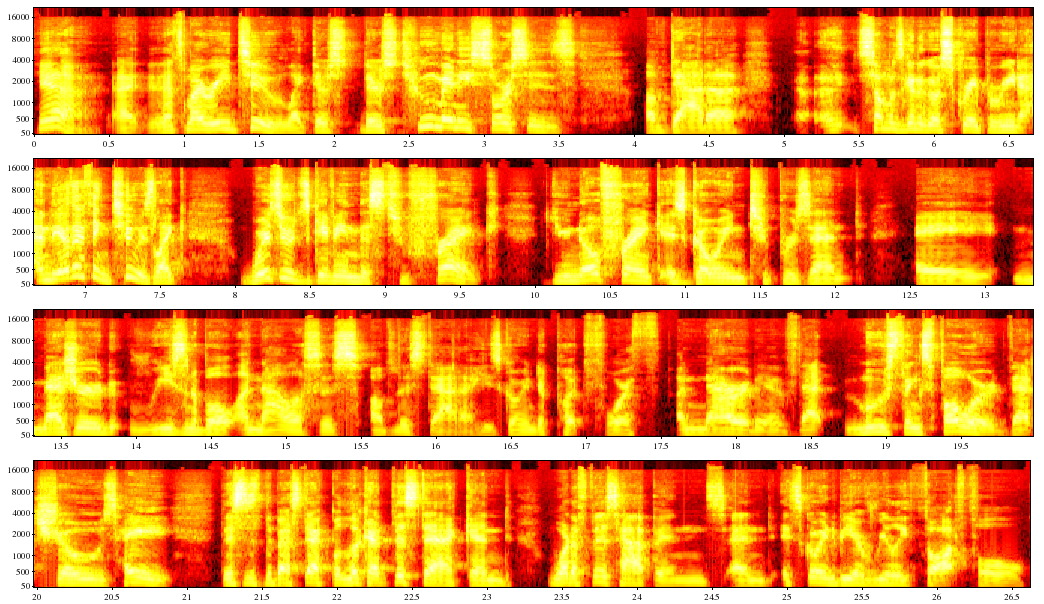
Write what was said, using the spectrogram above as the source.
Yeah, I, that's my read too. Like there's there's too many sources of data uh, someone's going to go scrape arena. And the other thing too is like Wizards giving this to Frank. You know, Frank is going to present a measured, reasonable analysis of this data. He's going to put forth a narrative that moves things forward, that shows, hey, this is the best deck, but look at this deck, and what if this happens? And it's going to be a really thoughtful,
